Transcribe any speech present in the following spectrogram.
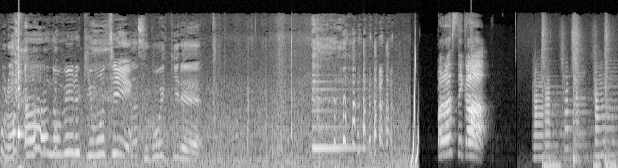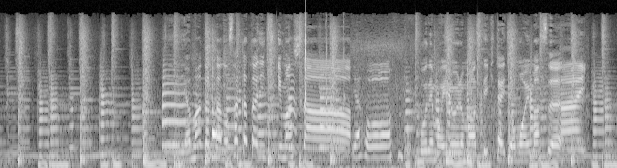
ほら。あー伸びる気持ちいい。すごい綺麗。パラスティカ。えー山形の酒田に着きました。ヤッホー。ここでもいろいろ回っていきたいと思います。はい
